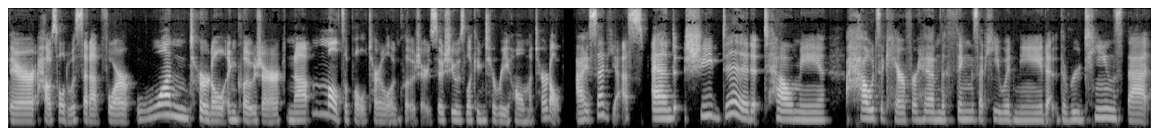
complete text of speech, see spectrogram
Their household was set up for one turtle enclosure, not multiple turtle enclosures. So she was looking to rehome a turtle. I said yes. And she did tell me how to care for him, the things that he would need, the routines that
